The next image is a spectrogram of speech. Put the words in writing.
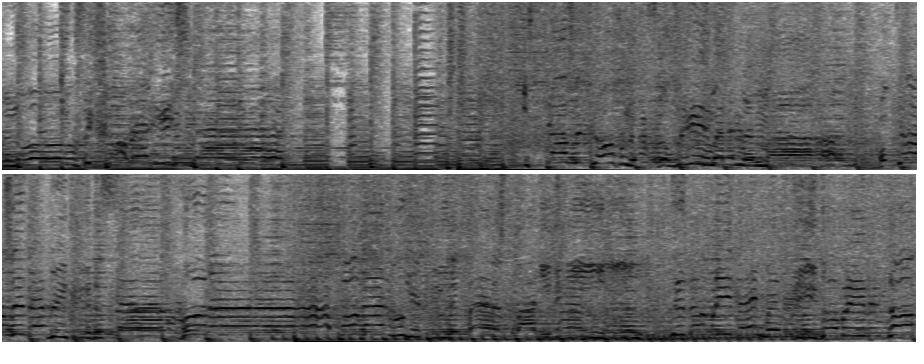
Duże barwno Psychodeliczne I wskaże krok nas dobrym MMA Pokaże debry, kiedy sela woda Podaruje chwilę Feber spani win Ty dobry dzień, metri, dobry dzień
